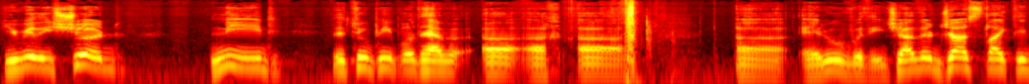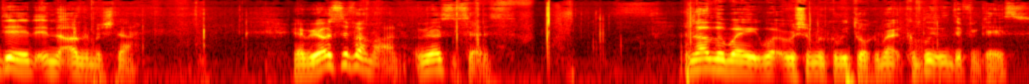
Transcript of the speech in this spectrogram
you really should need the two people to have a, a, a, eruv with each other, just like they did in the other mishnah. Rabbi Yosef Amar, Rabbi Yosef says, another way what Rishon could be talking about, completely different case.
